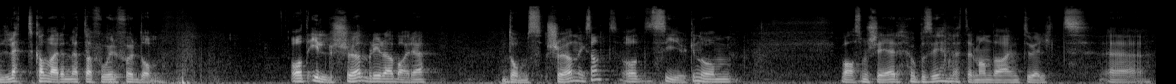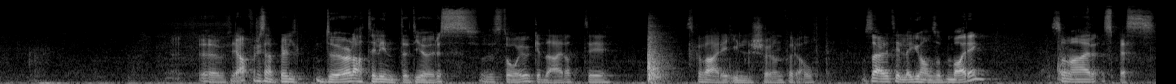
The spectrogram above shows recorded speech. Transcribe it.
lett kan være en metafor for dom. Og at ildsjøen blir da bare domssjøen, ikke sant? Og det sier jo ikke noe om hva som skjer, håper jeg etter man da eventuelt eh, ja, f.eks. dør da, tilintetgjøres. Det står jo ikke der at de skal være i ildsjøen for alltid. Og så er det i tillegg Johans åpenbaring, som er spess.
